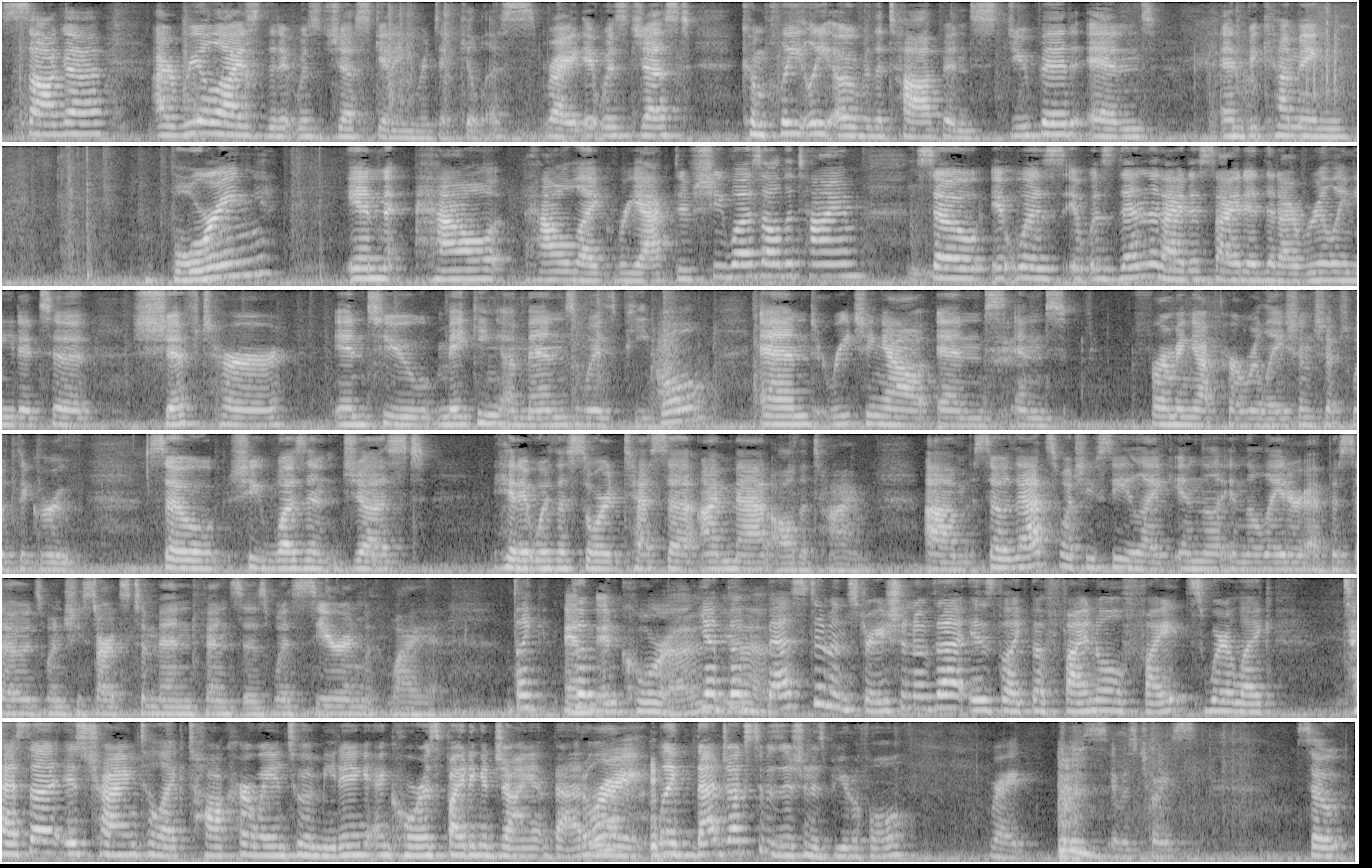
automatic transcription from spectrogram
saga, I realized that it was just getting ridiculous, right? It was just completely over the top and stupid and and becoming boring in how how like reactive she was all the time. So it was it was then that I decided that I really needed to shift her into making amends with people and reaching out and and firming up her relationships with the group. So she wasn't just hit it with a sword, Tessa. I'm mad all the time. Um, so that's what you see like in the in the later episodes when she starts to mend fences with and with Wyatt Like and, the and Cora. yeah, the best demonstration of that is like the final fights where like Tessa is trying to like talk her way into a meeting and Cora's fighting a giant battle. Right. Like that juxtaposition is beautiful. Right. It was it was choice. So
